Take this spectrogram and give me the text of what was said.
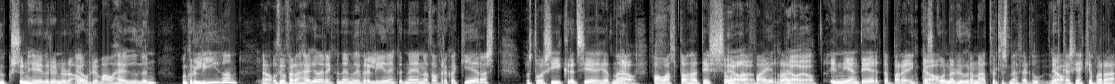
hugsun hefur einhver áhrif á hegðun einhverju líðan já. og þú fyrir að hegða þér einhvern veginn og þú fyrir að líða einhvern veginn og þá fyrir eitthvað að gerast. Og þú er síkret sér hérna, já. fá alltaf það diss og það færa. Já, inn í endi er þetta bara einhvers konar hugran atverðlismeðferð, þú, þú er kannski ekki að fara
